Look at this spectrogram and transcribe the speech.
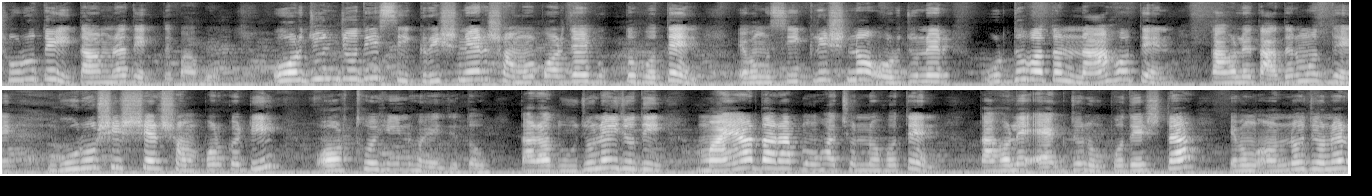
শুরুতেই তা আমরা দেখতে পাব। অর্জুন যদি শ্রীকৃষ্ণের সমপর্যায়ভুক্ত হতেন এবং শ্রীকৃষ্ণ অর্জুনের ঊর্ধ্ববতন না হতেন, তাহলে তাদের মধ্যে গুরু শিষ্যের সম্পর্কটি অর্থহীন হয়ে যেত। তারা দুজনেই যদি মায়ার দ্বারা মোহাচ্ছন্ন হতেন, তাহলে একজন উপদেষ্টা এবং অন্যজনের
